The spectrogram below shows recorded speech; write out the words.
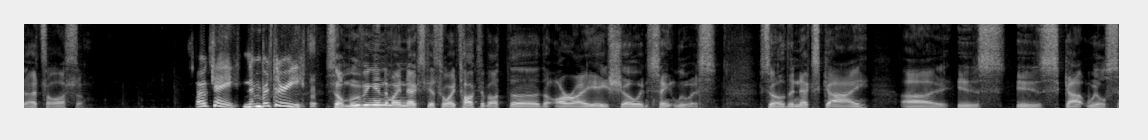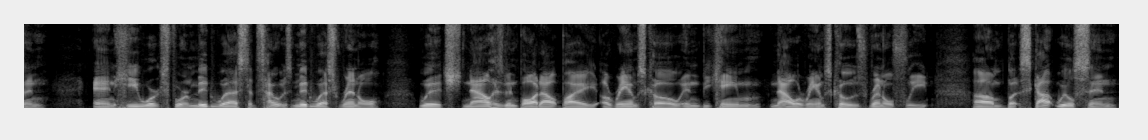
that's awesome. Okay, number three. So moving into my next guest, so I talked about the the RIA show in St. Louis. So the next guy uh, is is Scott Wilson, and he works for Midwest. At the time, it was Midwest Rental, which now has been bought out by Aramsco and became now Aramsco's rental fleet. Um, but Scott Wilson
